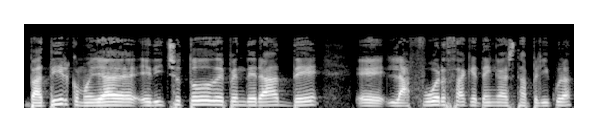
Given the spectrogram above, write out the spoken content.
batir. Como ya he dicho todo dependerá de eh, la fuerza que tenga esta película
